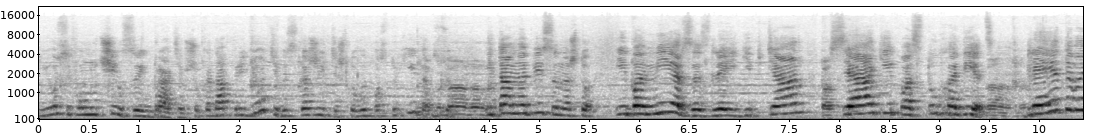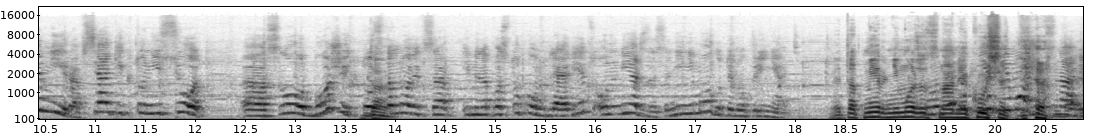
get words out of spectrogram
Иосиф, он учил своих братьев, что когда придете, вы скажите, что вы пастухи, там Да, все. да, да. И там написано, что ибо мерзость для египтян Пастух. всякий пастух овец. Да, да. Для этого мира всякий, кто несет э, Слово Божие, кто Да. становится именно пастухом для овец, он мерзость, они не могут его принять. Этот мир не может Он с нами кушать. не может с нами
